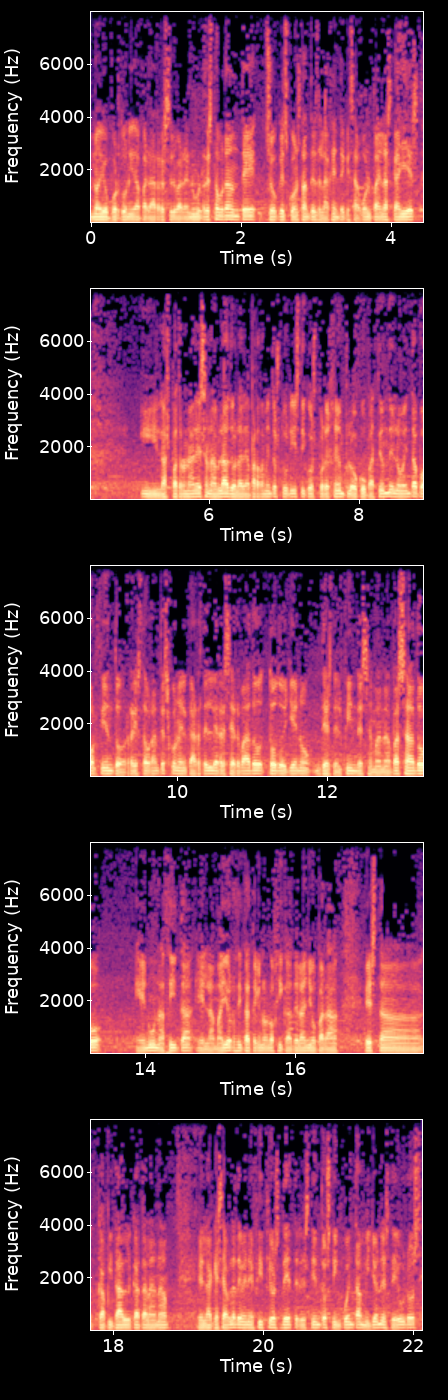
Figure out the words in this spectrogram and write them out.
no hay oportunidad para reservar en un restaurante, choques constantes de la gente que se agolpa en las calles y las patronales han hablado, la de apartamentos turísticos, por ejemplo, ocupación del 90%, restaurantes con el cartel de reservado, todo lleno desde el fin de semana pasado, en una cita, en la mayor cita tecnológica del año para esta capital catalana, en la que se habla de beneficios de 350 millones de euros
